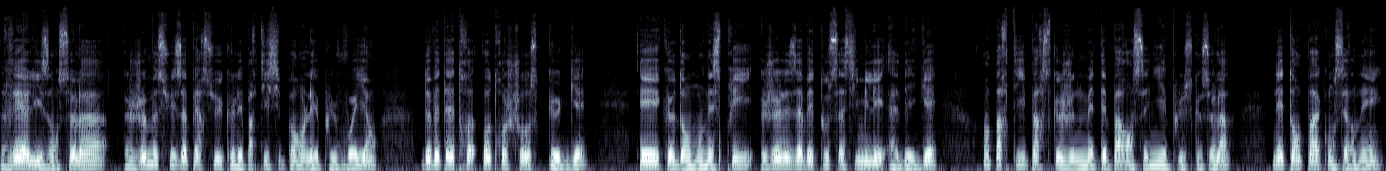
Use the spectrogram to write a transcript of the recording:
Réalisant cela, je me suis aperçu que les participants les plus voyants devaient être autre chose que gays, et que dans mon esprit je les avais tous assimilés à des gays, en partie parce que je ne m'étais pas renseigné plus que cela, n'étant pas concerné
